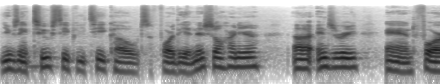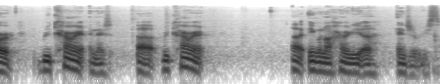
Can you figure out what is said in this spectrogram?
using two CPT codes for the initial hernia uh, injury and for recurrent, uh, recurrent uh, inguinal hernia injuries.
